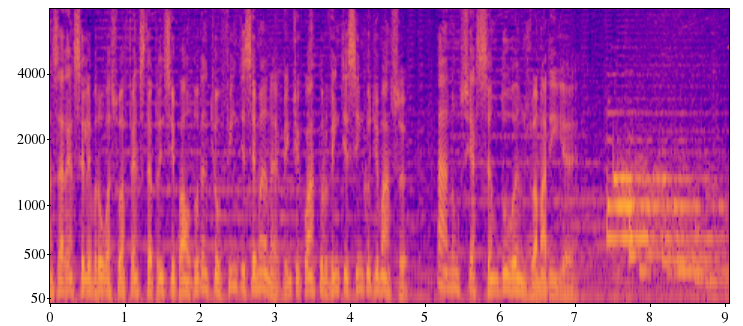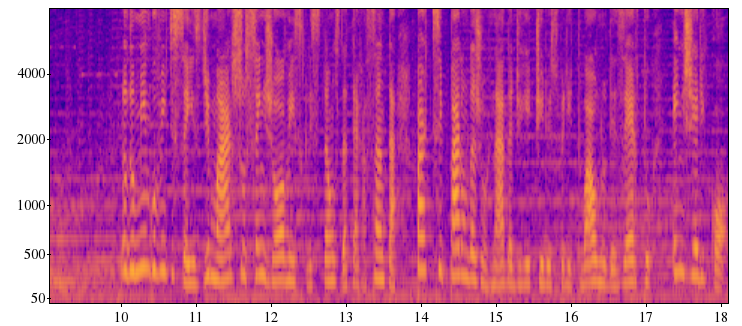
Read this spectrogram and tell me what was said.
Nazaré celebrou a sua festa principal durante o fim de semana, 24 e 25 de março, a Anunciação do Anjo a Maria. No domingo 26 de março, 100 jovens cristãos da Terra Santa participaram da jornada de retiro espiritual no deserto em Jericó.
